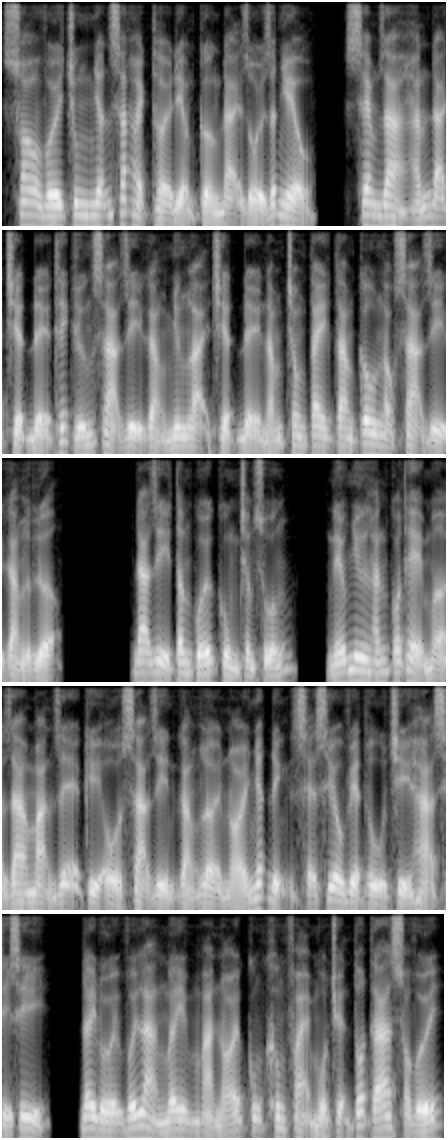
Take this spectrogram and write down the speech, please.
So với trung nhẫn sát hoạch thời điểm cường đại rồi rất nhiều, xem ra hắn đã triệt để thích hướng xạ dị gẳng nhưng lại triệt để nắm trong tay tam câu ngọc xạ dị gẳng lực lượng. Đa dị tâm cuối cùng chấm xuống nếu như hắn có thể mở ra mạn dễ kỳ ổ xạ dìn gẳng lời nói nhất định sẽ siêu việt ủ chỉ hạ xì xì. Đây đối với làng mây mà nói cũng không phải một chuyện tốt đã so với,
